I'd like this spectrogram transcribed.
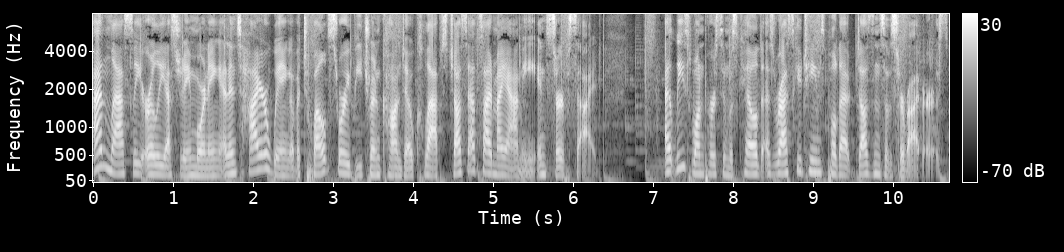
And lastly, early yesterday morning, an entire wing of a 12 story beachfront condo collapsed just outside Miami in Surfside. At least one person was killed as rescue teams pulled out dozens of survivors.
